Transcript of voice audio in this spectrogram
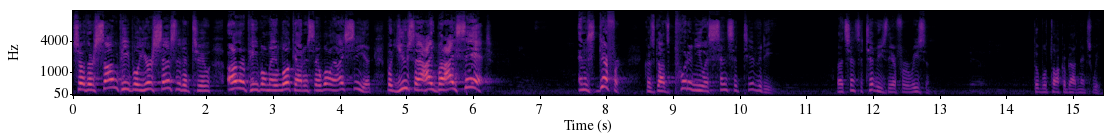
So there's some people you're sensitive to, other people may look at it and say, Well, I see it. But you say, I, But I see it. And it's different because God's put in you a sensitivity. Well, that sensitivity is there for a reason that we'll talk about next week.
